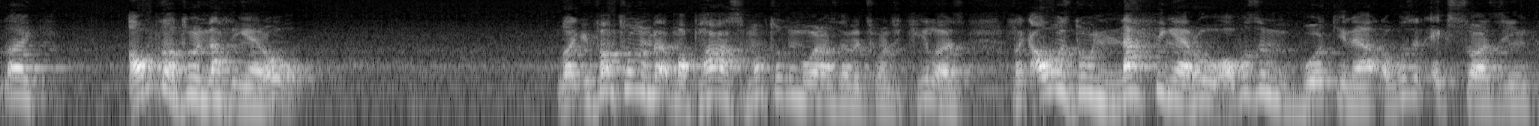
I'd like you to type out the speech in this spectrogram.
like I'm not doing nothing at all. Like if I'm talking about my past, if I'm talking about when I was over 200 kilos, like I was doing nothing at all. I wasn't working out, I wasn't exercising,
